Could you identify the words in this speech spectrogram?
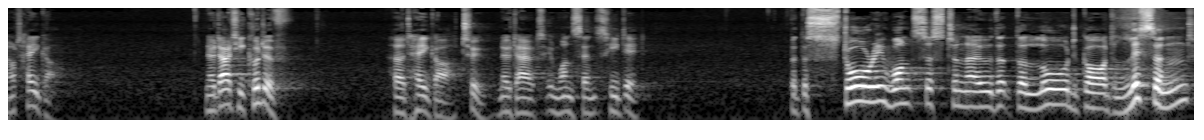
not Hagar. No doubt he could have heard Hagar too. No doubt, in one sense, he did. But the story wants us to know that the Lord God listened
